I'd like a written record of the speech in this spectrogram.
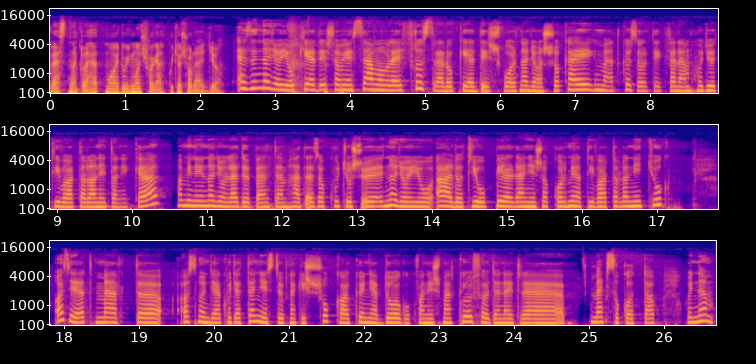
vesznek lehet majd úgymond saját kutya családja? Ez egy nagyon jó kérdés, ami számomra egy frusztráló kérdés volt nagyon sokáig, mert közölték velem, hogy őt ivartalanítani kell, amin én nagyon ledöbbentem, hát ez a kutyus, ő egy nagyon jó áldott, jó példány, és akkor miért ivartalanítjuk? Azért, mert azt mondják, hogy a tenyésztőknek is sokkal könnyebb dolguk van, és már külföldön egyre megszokottabb, hogy nem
